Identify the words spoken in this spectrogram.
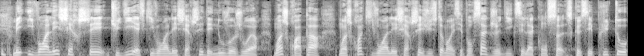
mais ils vont aller chercher. Tu dis est-ce qu'ils vont aller chercher des nouveaux joueurs? Moi, je crois pas. Moi, je crois qu'ils vont aller chercher justement, et c'est pour ça que je dis que c'est la console, que c'est plutôt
